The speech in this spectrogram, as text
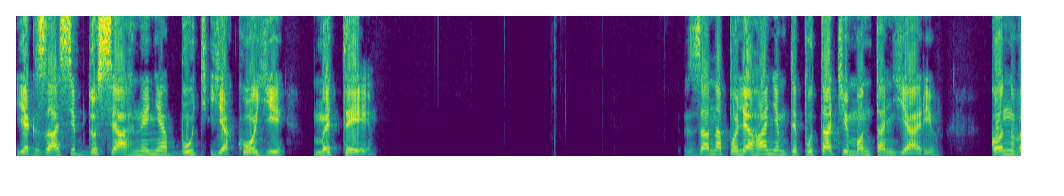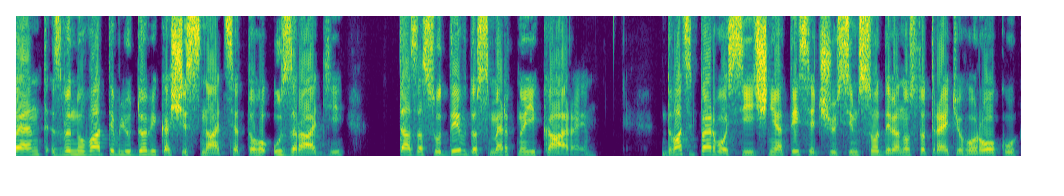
як засіб досягнення будь-якої мети. За наполяганням депутатів монтаньярів Конвент звинуватив Людовіка XVI у зраді та засудив до смертної кари. 21 січня 1793 року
